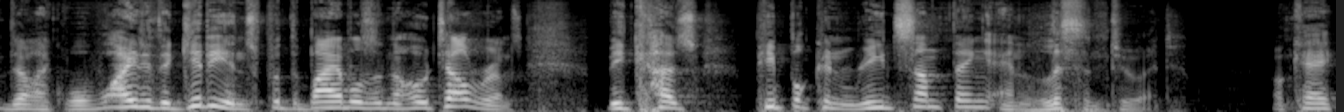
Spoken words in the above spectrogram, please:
they're like, well, why do the Gideons put the Bibles in the hotel rooms? Because people can read something and listen to it. Okay?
